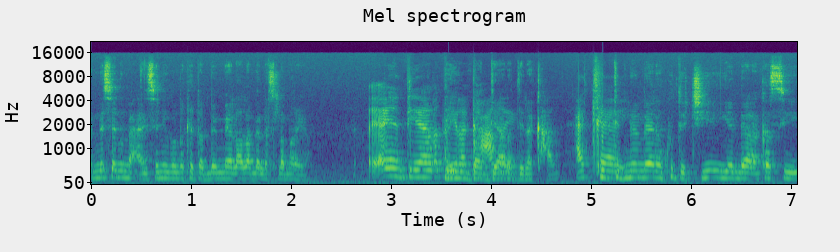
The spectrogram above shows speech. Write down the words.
anasan u macaansanima marka dambe meel ala meel isla marayo. Diyaaradii la kacday kadibna meelaan ku dejiyey iyo meelaan ka sii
